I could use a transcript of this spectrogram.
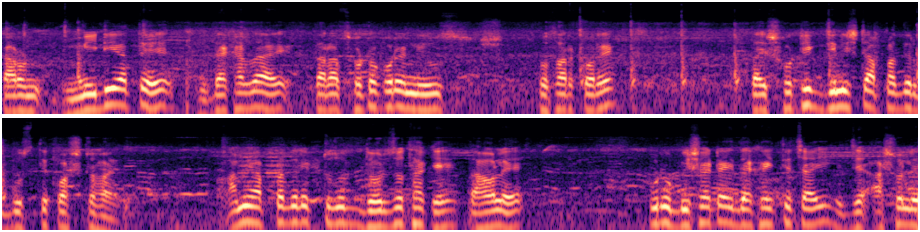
কারণ মিডিয়াতে দেখা যায়, তারা ছোট করে নিউজ প্রচার করে। তাই সঠিক জিনিসটা আপনাদের বুঝতে কষ্ট হয়। আমি আপনাদের একটু যদি ধৈর্য থাকে, তাহলে পুরো বিষয়টাই দেখাইতে চাই যে আসলে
